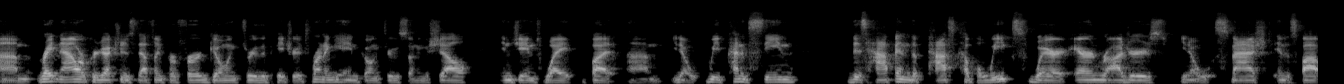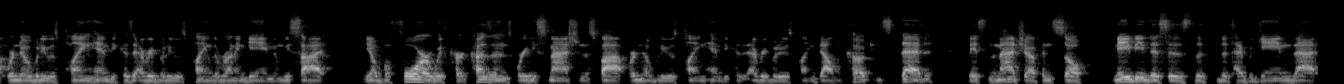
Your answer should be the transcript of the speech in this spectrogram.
Um, right now, our projection is definitely preferred going through the Patriots running game, going through Sony Michel and James White. But um, you know, we've kind of seen this happen the past couple weeks where Aaron Rodgers, you know, smashed in the spot where nobody was playing him because everybody was playing the running game. And we saw it, you know, before with Kirk Cousins where he smashed in the spot where nobody was playing him because everybody was playing Dalvin Cook instead based on the matchup. And so maybe this is the the type of game that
